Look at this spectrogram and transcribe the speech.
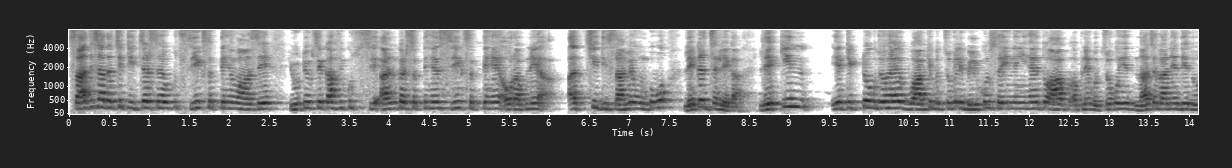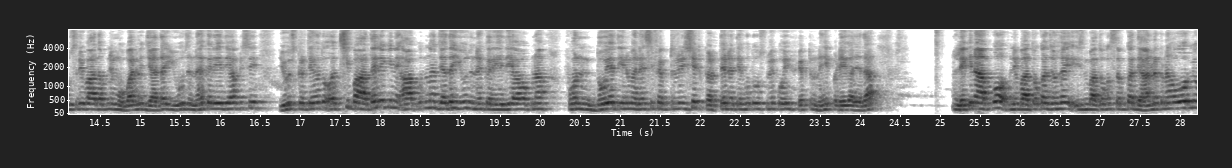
साथ ही साथ अच्छे टीचर्स है, कुछ सीख सकते हैं वहाँ से यूट्यूब से काफ़ी कुछ अर्न कर सकते हैं, सीख सकते हैं, और अपने अच्छी दिशा में उनको वो लेकर चलेगा। लेकिन ये टिकटॉक जो है, वो आपके बच्चों के लिए बिल्कुल सही नहीं है तो आप अपने बच्चों को ये ना चलाने दे। दूसरी बात, अपने मोबाइल में ज़्यादा यूज़ न करिए आप इसे यूज़ करते हो तो अच्छी बात है, लेकिन आप उतना ज़्यादा यूज़ न करिए आप अपना फ़ोन दो या तीन महीने से फैक्ट्री रिसेट करते रहते हो तो उसमें कोई इफ़ेक्ट नहीं पड़ेगा ज़्यादा। लेकिन आपको अपनी बातों का जो है, इन बातों का सबका ध्यान रखना हो और मैं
